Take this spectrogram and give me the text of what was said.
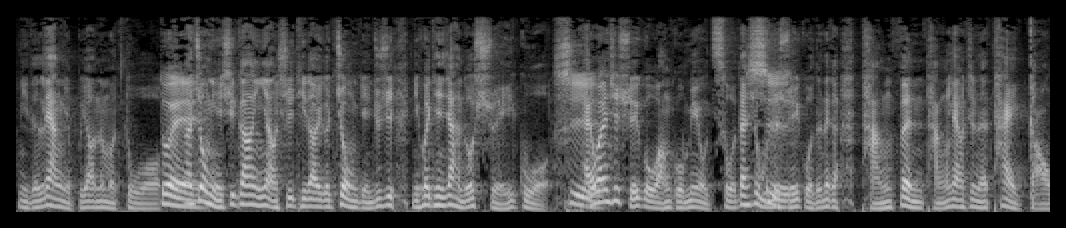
你的量也不要那么多。对那重点是刚刚营养师提到一个重点，就是你会添加很多水果。是台湾是水果王国没有错，但是我们的水果的那个糖分、糖量真的太高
